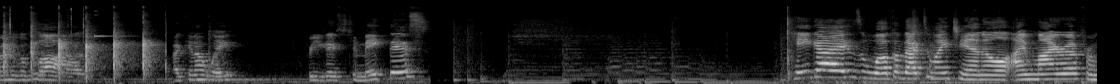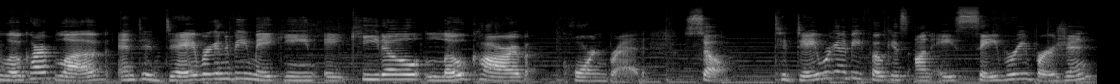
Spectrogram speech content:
Round of applause. I cannot wait for you guys to make this. Hey guys, welcome back to my channel. I'm Mayra from Low Carb Love, and today we're gonna be making a keto low carb cornbread. So today we're gonna be focused on a savory version.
